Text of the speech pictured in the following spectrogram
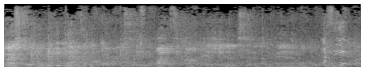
High School, we will begin with performance in the finals competition in the 17th annual.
